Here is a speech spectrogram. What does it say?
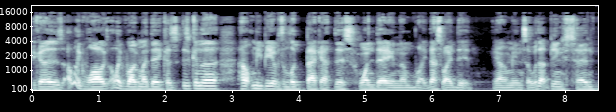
because I like vlogs. I like vlogging my day because it's to help me be able to look back at this one day and I'm like, that's what I did. You know what I mean? So with that being said,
